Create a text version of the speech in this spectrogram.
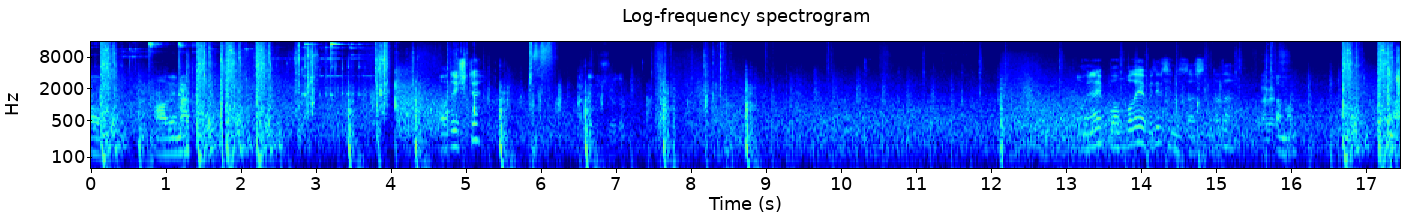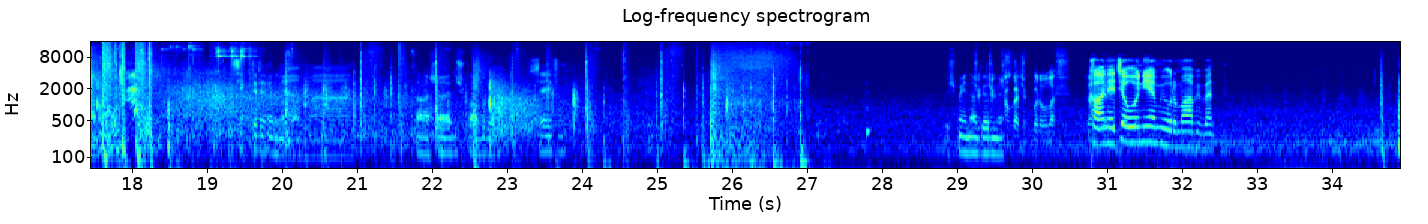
Oo. AVM attı. O düştü. Ben de düşüyordum. Oynayıp bombalayabilirsiniz aslında da. Evet. Tamam. Abi. Siktir edin ya aman. Sen aşağıya düş kaldırıyorum. Safe'im. Düşmeyin ha Çık çık görmüyorsun. çok açık buraya ulaş. KNC oynayamıyorum abi ben.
